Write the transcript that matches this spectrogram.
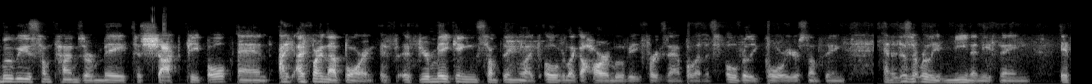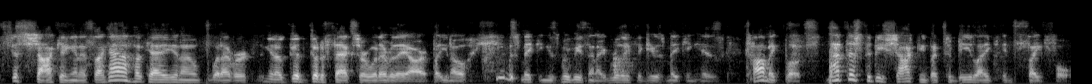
movies sometimes are made to shock people and I, I, find that boring. If, if you're making something like over like a horror movie for example and it's overly gory or something and it doesn't really mean anything it's just shocking and it's like ah okay you know whatever you know good good effects or whatever they are. But you know he was making his movies and i really think he was making his comic books. Not just to be shocking but to be like insightful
